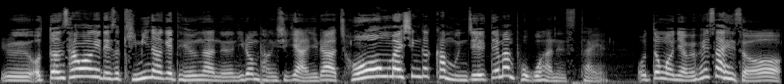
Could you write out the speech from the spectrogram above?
그 어떤 상황에 대해서 기민하게 대응하는 이런 방식이 아니라 정말 심각한 문제일 때만 보고하는 스타일. 어떤 거냐면 회사에서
